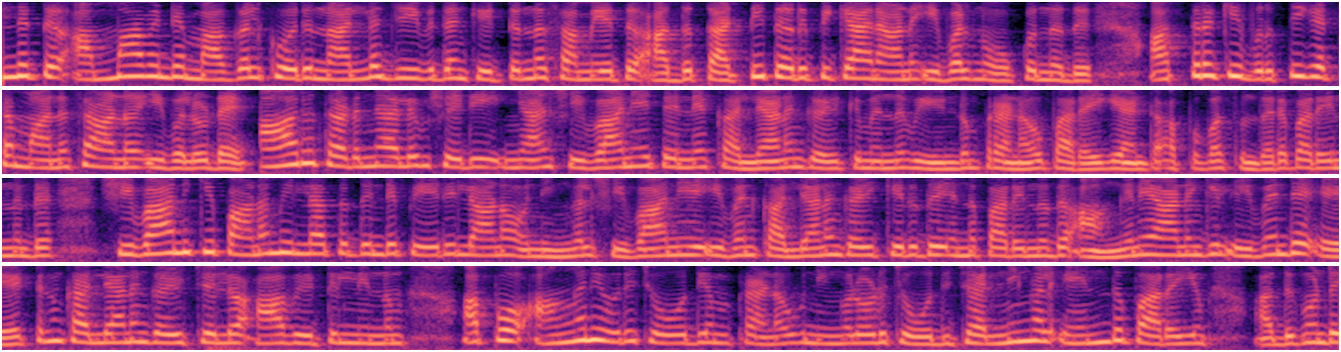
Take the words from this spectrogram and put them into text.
എന്നിട്ട് അമ്മാവന്റെ മകൾക്ക് ഒരു നല്ല ജീവിതം കിട്ടുന്ന സമയത്ത് അത് തട്ടിത്തെറിപ്പിക്കാനാണ് ഇവൾ നോക്കുന്നത് അത്രയ്ക്ക് വൃത്തികെട്ട മനസ്സാണ് ഇവളുടെ. ആര് തടഞ്ഞാലും ശരി ഞാൻ ശിവാനിയെ തന്നെ കല്യാണം കഴിക്കുമെന്ന് വീണ്ടും പ്രണവ് പറയുകയുണ്ട് അപ്പോൾ വസുന്ധര പറയുന്നുണ്ട് ശിവാനിക്ക് പണമില്ലാത്തതിന്റെ പേരിലാണോ നിങ്ങൾ ശിവാനിയെ ഇവൻ കല്യാണം കഴിക്കരുത് എന്ന് പറയുന്നത്? അങ്ങനെയാണെങ്കിൽ ഇവന്റെ ഏട്ടൻ കല്യാണം കഴിച്ചല്ലോ ആ വീട്ടിൽ നിന്നും. അപ്പോൾ അങ്ങനെ ഒരു ചോദ്യം പ്രണവ് നിങ്ങളോട് ചോദിച്ചാൽ നിങ്ങൾ എന്ത് പറയും? അതുകൊണ്ട്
